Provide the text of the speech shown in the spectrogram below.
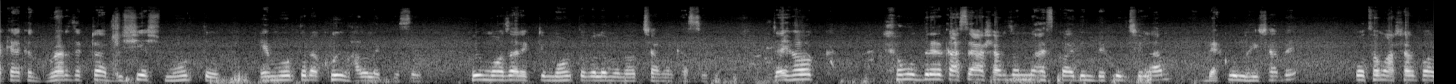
একা একা ঘোরার যে একটা বিশেষ মুহূর্ত, এই মুহূর্তটা খুবই ভালো লাগতেছে। খুবই মজার একটি মুহূর্ত বলে মনে হচ্ছে আমার কাছে। যাই হোক, সমুদ্রের কাছে আসার জন্য আজ কয়েকদিন বেকুল ছিলাম ব্যাকুল হিসাবে। প্রথম আসার পর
